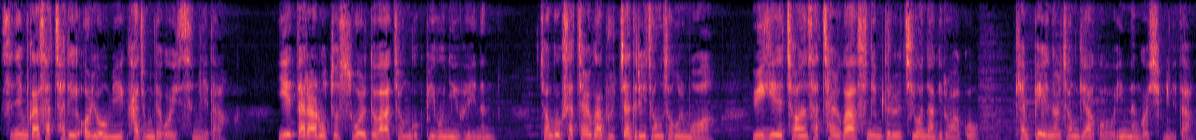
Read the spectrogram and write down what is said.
스님과 사찰이 어려움이 가중되고 있습니다. 이에 따라 로토스 월드와 전국 비구니 회는 전국 사찰과 불자들이 정성을 모아 위기에 처한 사찰과 스님들을 지원하기로 하고 캠페인을 전개하고 있는 것입니다.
